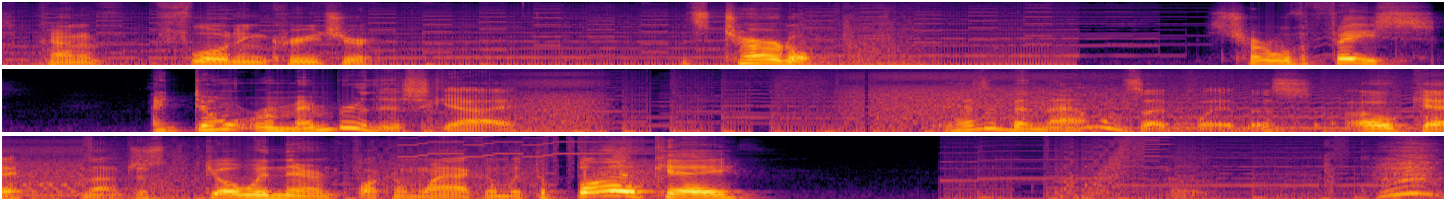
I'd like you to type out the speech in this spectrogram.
Some kind of floating creature. It's turtle. It's turtle with a face. I don't remember this guy. It hasn't been that long since I played this. Okay. No, just go in there and fucking whack him with the bow. Okay.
